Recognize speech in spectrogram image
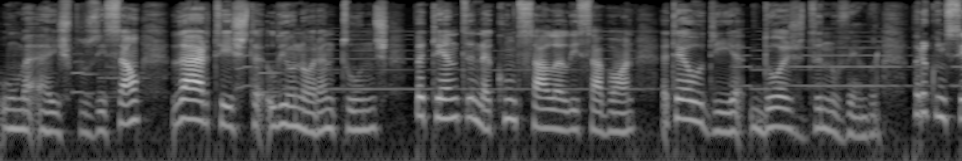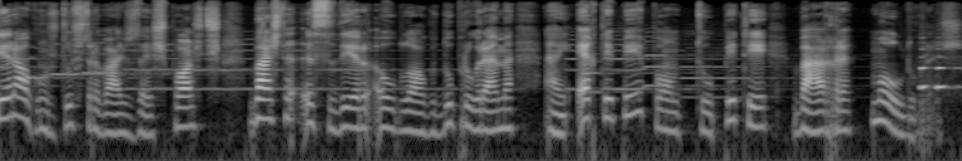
Uma exposição da artista Leonor Antunes, patente na Kunsthalle Lissabon até o dia 2 de novembro. Para conhecer alguns dos trabalhos expostos, basta aceder ao blog do programa em rtp.pt/molduras.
